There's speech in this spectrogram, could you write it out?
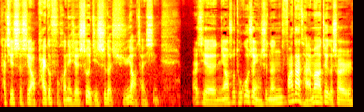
他其实是要拍得符合那些设计师的需要才行。而且你要说图库摄影师能发大财吗？这个事儿，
